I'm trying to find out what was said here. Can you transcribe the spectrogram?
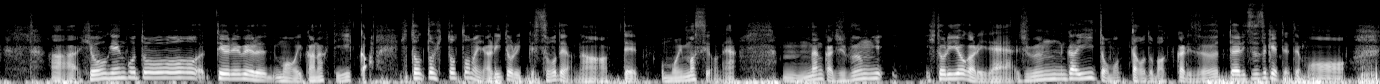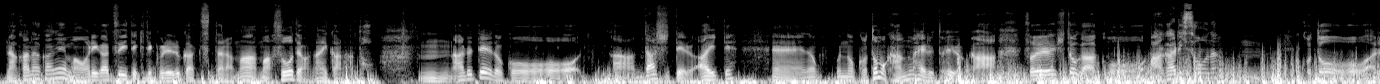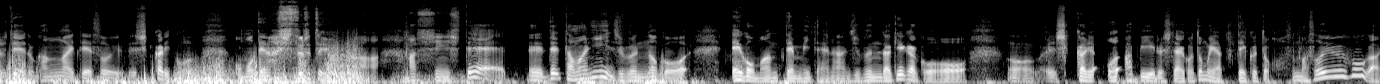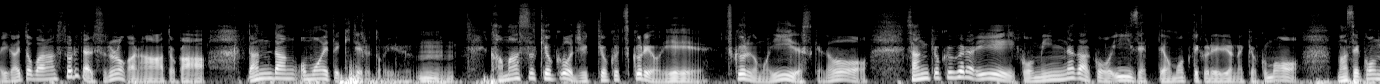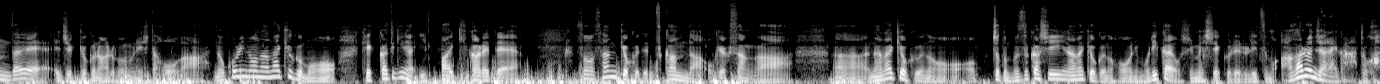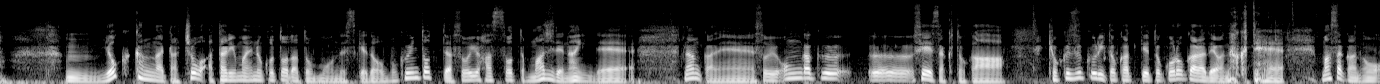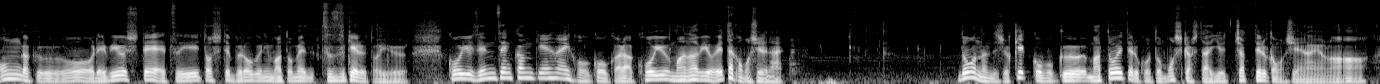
あ表現事っていうレベルもいかなくていいか。人と人とのやりとりってそうだよなって思いますよね。うん、なんか自分独りよがりで自分がいいと思ったことばっかりずっとやり続けてても、なかなかね、周りがついてきてくれるかっつったら、まあまあそうではないかなと。うん、ある程度こう、あ出してる相手、えー、ののことも考えるというか、そういう人がこう、上がりそうな、ことをある程度考えて、そういうしっかりこう、おもてなしするというか、発信して、えで、たまに自分のこう、エゴ満点みたいな、自分だけがこう、しっかりアピールしたいこともやっていくとか、まあそういう方が意外とバランス取れたりするのかなとか、だんだん思えてきてるという、うん。かます曲を10曲作るより、作るのもいいですけど、3曲ぐらい、こうみんながこういいぜって思ってくれるような曲も混ぜ込んで10曲のアルバムにした方が、残りの7曲も結果的にはいっぱい聴かれて、その3曲で掴んだお客さんが、あ7曲の、ちょっと難しい7曲の方にも理解を示してくれる率も上がるんじゃないかなとか、うん、よく考えたら超当たり前のことだと思うんですけど、僕にとってはそういう発想ってマジでないんで、なんかね、そういう音楽制作とか、曲作りとかっていうところからではなくて、まさかの音楽をレビューしてツイートしてブログにまとめ続けるという、こういう全然関係ない方向からこういう学びを得たかもしれない。どうなんでしょう？結構僕、まとえてることをもしかしたら言っちゃってるかもしれないよな。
